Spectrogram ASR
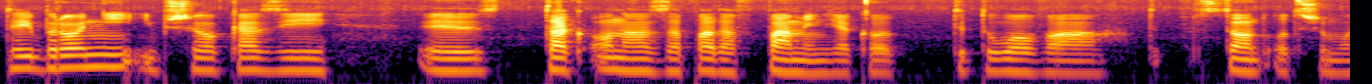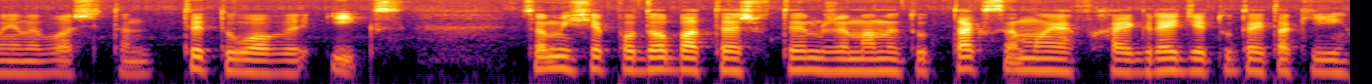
tej broni i przy okazji e, tak ona zapada w pamięć jako tytułowa, stąd otrzymujemy właśnie ten tytułowy X. Co mi się podoba też w tym, że mamy tu tak samo jak w high grade, tutaj taki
